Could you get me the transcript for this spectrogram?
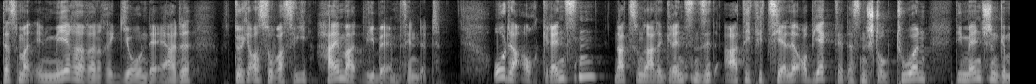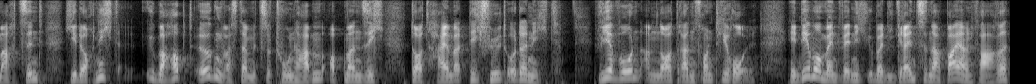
dass man in mehreren Regionen der Erde durchaus sowas wie Heimatliebe empfindet. Oder auch Grenzen, nationale Grenzen sind artifizielle Objekte. Das sind Strukturen, die menschengemacht sind, jedoch nicht überhaupt irgendwas damit zu tun haben, ob man sich dort heimatlich fühlt oder nicht. Wir wohnen am Nordrand von Tirol. In dem Moment, wenn ich über die Grenze nach Bayern fahre,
